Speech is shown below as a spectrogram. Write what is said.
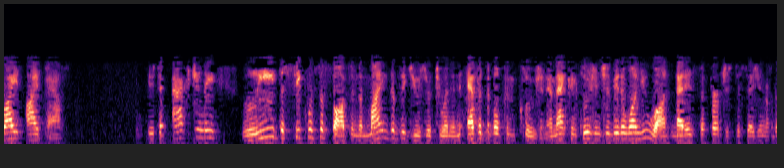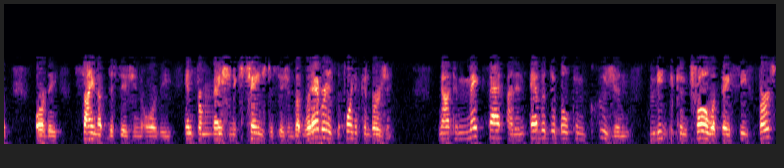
right iPath is to actually lead the sequence of thoughts in the mind of the user to an inevitable conclusion. And that conclusion should be the one you want, that is the purchase decision or the, or the sign up decision or the information exchange decision. But whatever is the point of conversion. Now, to make that an inevitable conclusion, you need to control what they see first,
